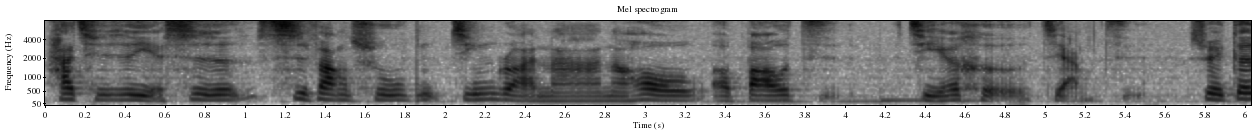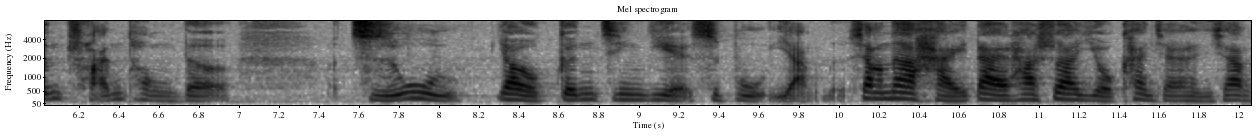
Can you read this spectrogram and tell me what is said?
它其实也是释放出精卵啊，然后呃孢子结合这样子，所以跟传统的植物要有根茎叶是不一样的。像那海带，它虽然有看起来很像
